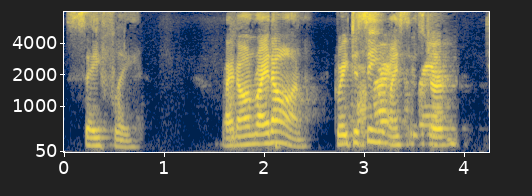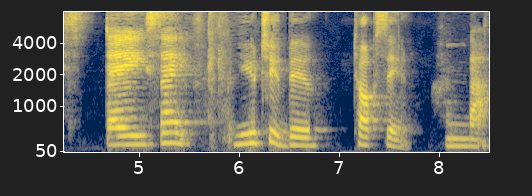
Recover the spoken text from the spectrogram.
safely. Right on, right on. Great to see you, my sister. friend. Stay safe. You too, Boo. Talk soon. Bye.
